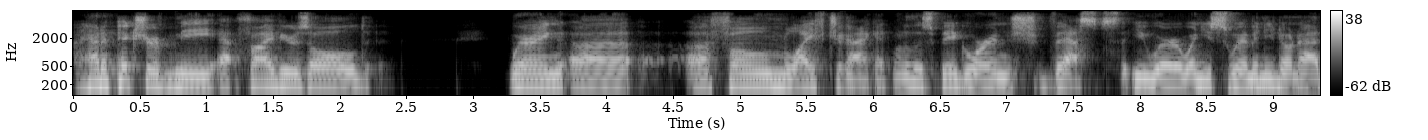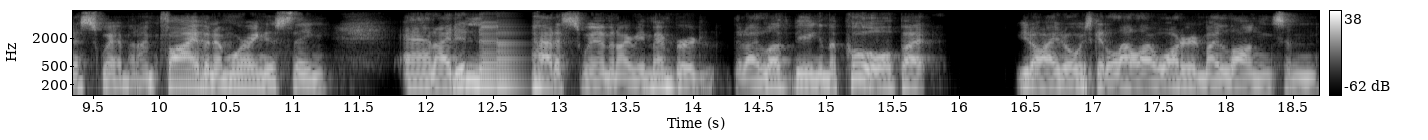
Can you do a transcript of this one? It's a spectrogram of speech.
I had a picture of me at five years old wearing a, a, foam life jacket, one of those big orange vests that you wear when you swim and you don't know how to swim. And I'm five and I'm wearing this thing. And I didn't know how to swim. And I remembered that I loved being in the pool, but you know, I'd always get a lot of water in my lungs. And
